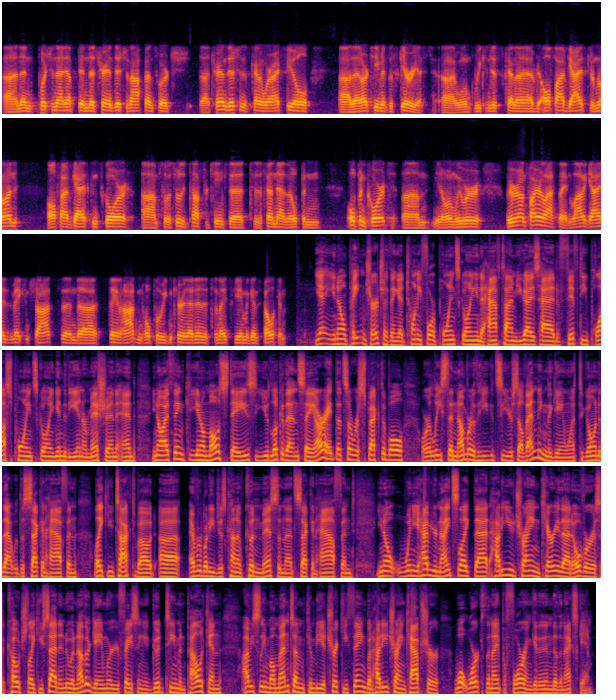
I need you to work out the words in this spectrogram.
uh, and then pushing that up into transition offense, which uh, transition is kind of where I feel uh, that our team is the scariest. Uh, we can just kind of all five guys can run, all five guys can score. Um, so it's really tough for teams to to defend that in open open court. Um, you know, and we were we were on fire last night. A lot of guys making shots and uh, staying hot, and hopefully we can carry that into tonight's game against Pelican. Yeah, you know, Peyton Church, I think, had 24 points going into halftime. You guys had 50 plus points going into the intermission. And, you know, I think, you know, most days you'd look at that and say, all right, that's a respectable or at least a number that you could see yourself ending the game with to go into that with the second half. And like you talked about, uh, everybody just kind of couldn't miss in that second half. And, you know, when you have your nights like that, how do you try and carry that over as a coach, like you said, into another game where you're facing a good team in Pelican? Obviously, momentum can be a tricky thing, but how do you try and capture what worked the night before and get it into the next game.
